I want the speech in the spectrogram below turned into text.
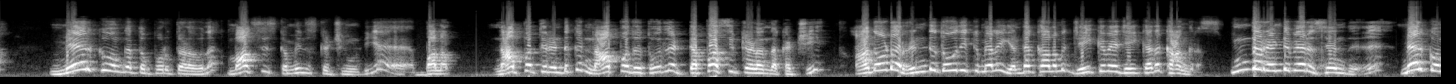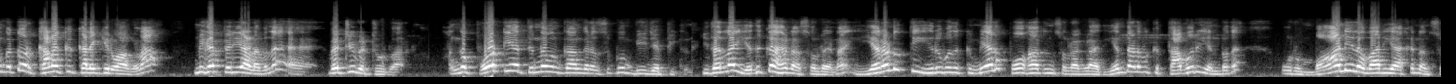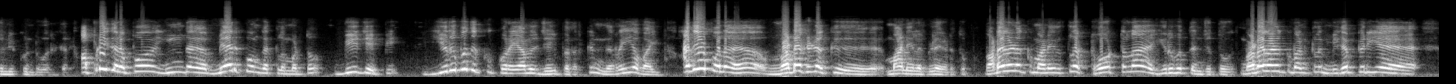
மேற்கு வங்கத்தை பொறுத்தளவுல மார்க்சிஸ்ட் கம்யூனிஸ்ட் கட்சியினுடைய பலம். நாற்பத்தி ரெண்டுக்கு நாற்பது தொகுதியில டெபாசிட் இழந்த கட்சி அதோட ரெண்டு தொகுதிக்கு மேல எந்த காலமும் ஜெயிக்கவே ஜெயிக்காத காங்கிரஸ். இந்த ரெண்டு பேரும் சேர்ந்து மேற்கு வங்கத்தை ஒரு கணக்கு கலைக்கிடுவாங்களா? மிகப்பெரிய அளவுல வெற்றி பெற்று விடுவார் அங்க போட்டியா திரிணாமுல் காங்கிரசுக்கும் பிஜேபிக்கும். இதெல்லாம் எதுக்காக நான் சொல்றேன்னா இருநூத்தி இருபதுக்கு மேல போகாதுன்னு சொல்றாங்களா? அது எந்த அளவுக்கு தவறு என்பதை ஒரு மாநில வாரியாக நான் சொல்லிக் கொண்டு வருகிறேன். அப்படிங்கிறப்போ இந்த மேற்கு வங்கத்துல மட்டும் பிஜேபி இருபதுக்கு குறையாமல் ஜெயிப்பதற்கு நிறைய வாய்ப்பு. அதே போல வடகிழக்கு மாநிலங்களை எடுத்தோம் வடகிழக்கு மாநிலத்துல டோட்டலா இருபத்தஞ்சு தொகுதி. வடகிழக்கு மாநிலத்துல மிகப்பெரிய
